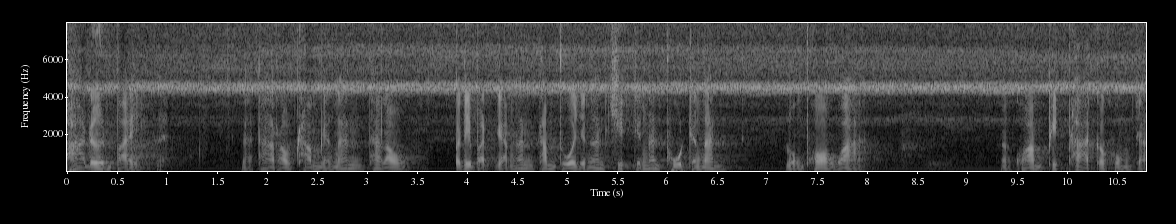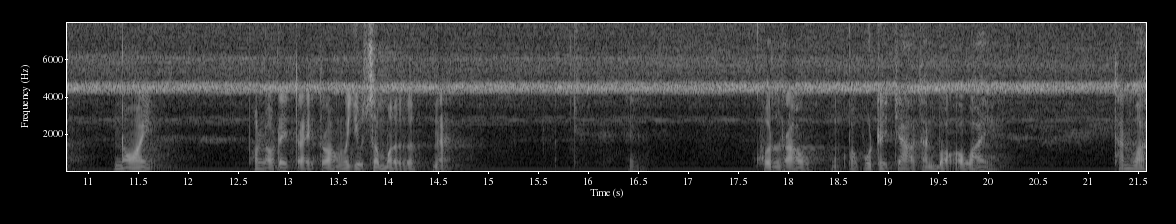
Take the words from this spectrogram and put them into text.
พาเดินไปถ้าเราทำอย่างนั้นถ้าเรา ปฏิบัติอย่างนั้นทำตัวอย่างนั้นคิดอย่างนั้นพูดอย่างนั้น หลวงพ่อว่า ความผิดพลาดก็คงจะน้อยเพราะเราได้ไตรตรองไว้อยู่เสมอนะคนเราพระพุทธเจ้าท่านบอกเอาไว้ ท่านว่า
